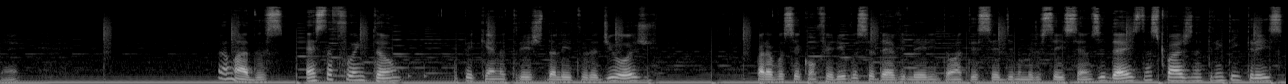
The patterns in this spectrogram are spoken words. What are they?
Né? Amados, esta foi então o um pequeno trecho da leitura de hoje. Para você conferir, você deve ler então a TC de número 610 nas páginas 33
